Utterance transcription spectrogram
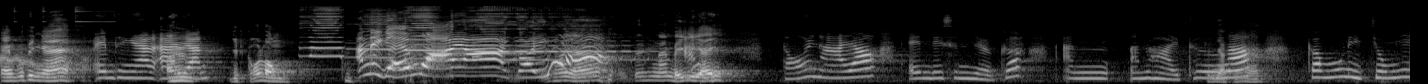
Em của thiên nga. Em Thiên Nga là ai vậy anh? dịch cổ lùng. Anh này ghệ em hoài à Kỳ quá vậy? hôm nay em bị gì vậy? Tối nay á Em đi sinh nhật á Anh anh Hoài sinh Thương á. hả? Có muốn đi chung với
